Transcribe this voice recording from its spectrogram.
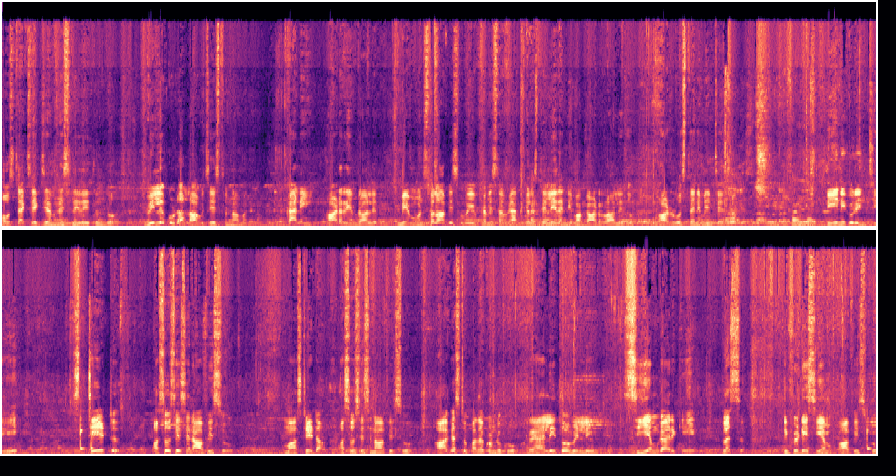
హౌస్ ట్యాక్స్ ఎగ్జామినేషన్ ఏదైతే ఉందో వీళ్ళకు కూడా లాగు చేస్తున్నామని. కానీ ఆర్డర్ ఏం రాలేదు. మేము మున్సిపల్ ఆఫీస్కి పోయి కమిషనర్ గారిని కలిస్తే లేదండి మాకు ఆర్డర్ రాలేదు. ఆర్డర్ వస్తేనే మేము చేస్తాం. దీని గురించి స్టేట్ అసోసియేషన్ ఆఫీసు మా స్టేట్ అసోసియేషన్ ఆఫీసు ఆగస్టు పదకొండుకు ర్యాలీతో వెళ్ళి సీఎం గారికి ప్లస్ డిప్యూటీ సీఎం ఆఫీస్కు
